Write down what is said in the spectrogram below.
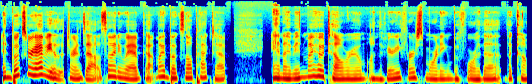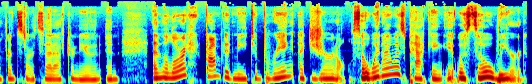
And books are heavy as it turns out. So anyway, I've got my books all packed up and I'm in my hotel room on the very first morning before the the conference starts that afternoon and and the Lord had prompted me to bring a journal. So when I was packing, it was so weird.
